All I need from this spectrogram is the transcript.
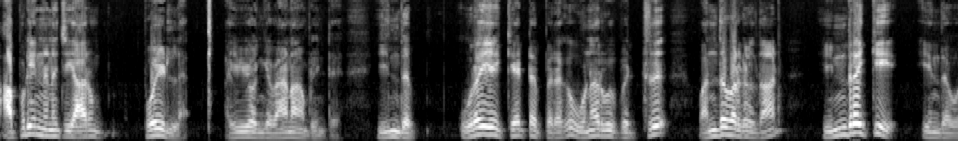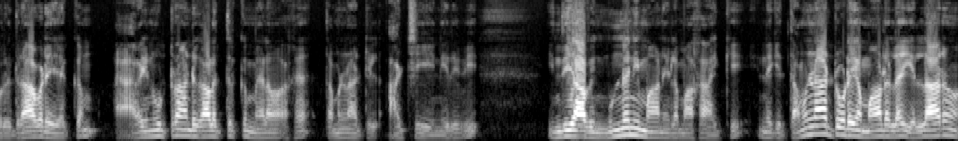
அப்படின்னு நினச்சி யாரும் போயிடல. ஐயோ இங்கே வேணாம் அப்படின்ட்டு. இந்த உரையை கேட்ட பிறகு உணர்வு பெற்று வந்தவர்கள் தான் இன்றைக்கு இந்த ஒரு திராவிட இயக்கம் அரை நூற்றாண்டு காலத்திற்கு மேலாக தமிழ்நாட்டில் ஆட்சியை நிறுவி இந்தியாவின் முன்னணி மாநிலமாக ஆக்கி இன்றைக்கி தமிழ்நாட்டுடைய மாடலை எல்லாரும்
